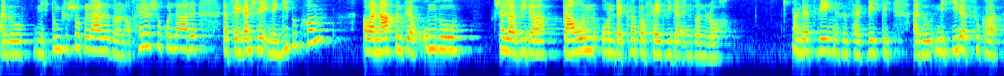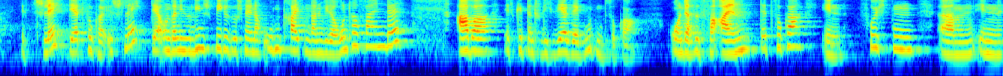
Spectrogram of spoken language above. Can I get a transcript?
also nicht dunkle Schokolade, sondern auch helle Schokolade, dass wir ganz schnell Energie bekommen, aber danach sind wir auch umso schneller wieder down und der Körper fällt wieder in so ein Loch. Und deswegen ist es halt wichtig, also nicht jeder Zucker ist schlecht, der Zucker ist schlecht, der unseren Insulinspiegel so schnell nach oben treibt und dann wieder runterfallen lässt. Aber es gibt natürlich sehr, sehr guten Zucker. Und das ist vor allem der Zucker in Früchten, ähm, in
